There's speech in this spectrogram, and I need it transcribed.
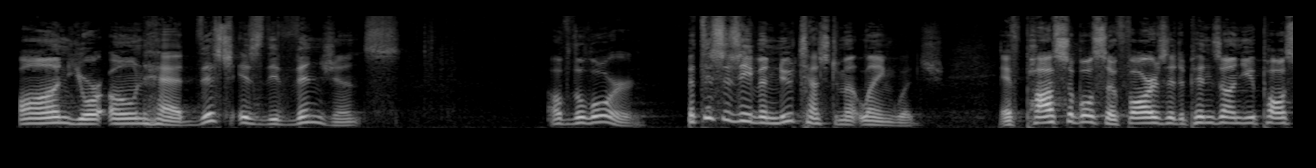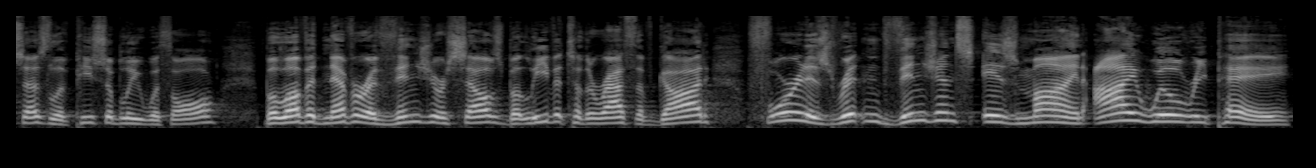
on your own head. This is the vengeance of the Lord. But this is even New Testament language. If possible, so far as it depends on you, Paul says, live peaceably with all. Beloved, never avenge yourselves, but leave it to the wrath of God. For it is written, Vengeance is mine, I will repay,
